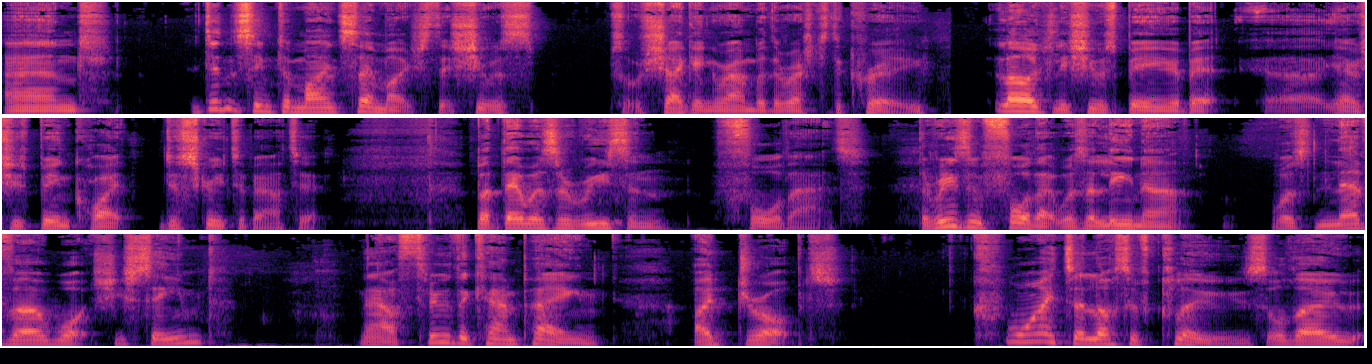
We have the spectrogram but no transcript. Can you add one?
and didn't seem to mind so much that she was sort of shagging around with the rest of the crew. Largely, she was being a bit, uh, you know, she was being quite discreet about it. But there was a reason for that. The reason for that was Alina was never what she seemed. Now, through the campaign, I dropped quite a lot of clues, although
